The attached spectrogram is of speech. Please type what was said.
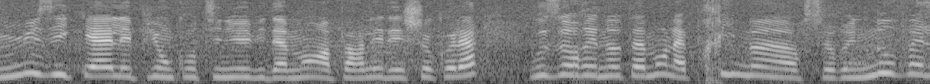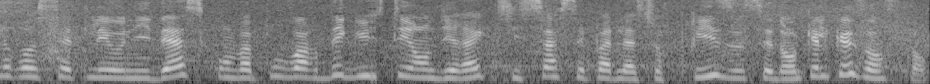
musicale et puis on continue évidemment à parler des chocolats. Vous aurez notamment la primeur sur une nouvelle recette Léonidas qu'on va pouvoir déguster en direct. Si ça c'est pas de la surprise, c'est dans quelques instants.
